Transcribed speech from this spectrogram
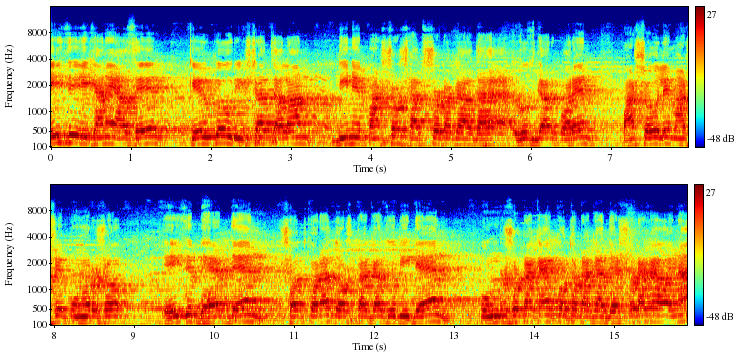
এই যে এখানে আছেন, কেউ কেউ রিক্সা চালান, দিনে পাঁচশো, সাতশো টাকা রোজগার করেন। পাঁচশো হলে মাসে পনেরোশো। এই যে ভ্যাট দেন, শতকরা দশ টাকা যদি দেন পনেরোশো টাকায় কত টাকা? দেড়শো টাকা হয় না?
